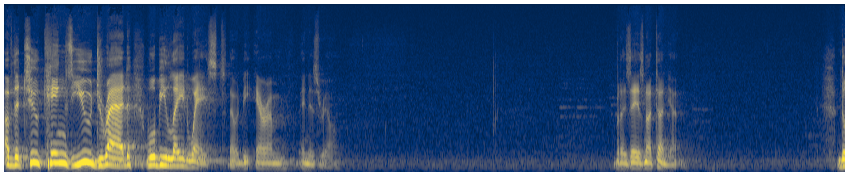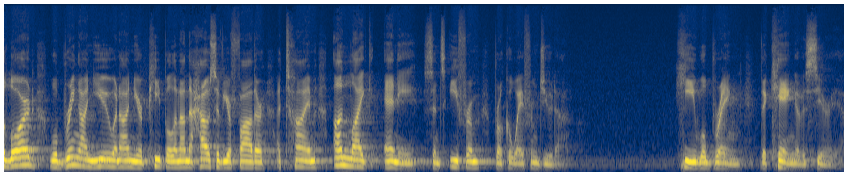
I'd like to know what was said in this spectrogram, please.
of the two kings you dread will be laid waste. That would be Aram and Israel. But Isaiah is not done yet. The Lord will bring on you and on your people and on the house of your father a time unlike any since Ephraim broke away from Judah. He will bring the king of Assyria.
